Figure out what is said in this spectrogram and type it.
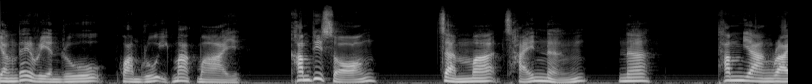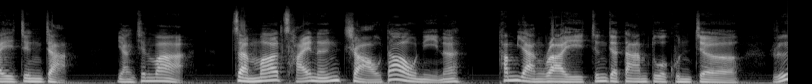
ยังได้เรียนรู้ความรู้อีกมากมายคำที่สอง怎么才能นะทำอย่างไรจึงจะ อย่างเช่นว่า怎么才能找到你呢ทำอย่างไรจึงจะตามตัวคุณเจอ หรือ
